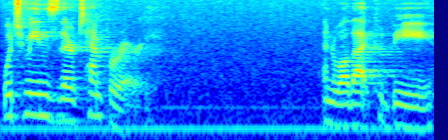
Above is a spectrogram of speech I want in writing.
which means they're temporary. And while that could be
